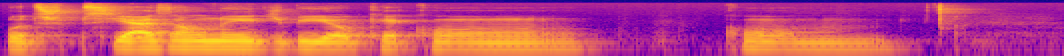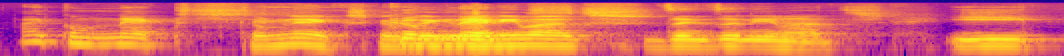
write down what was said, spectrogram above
outros especiais. Há um na HBO que é com. com ai, com Next. Com bonecos, com desenhos animados. Desenhos animados. E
